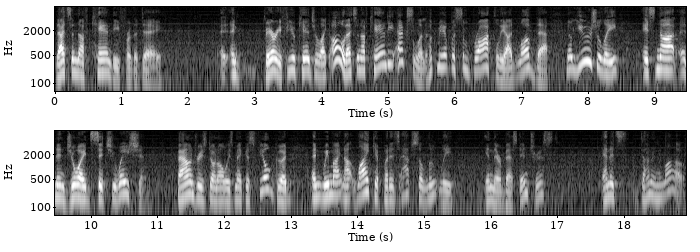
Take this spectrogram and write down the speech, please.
that's enough candy for the day. And, and very few kids are like, oh, that's enough candy? Excellent. Hook me up with some broccoli. I'd love that. No, usually it's not an enjoyed situation. Boundaries don't always make us feel good, and we might not like it, but it's absolutely in their best interest, and it's done in love.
